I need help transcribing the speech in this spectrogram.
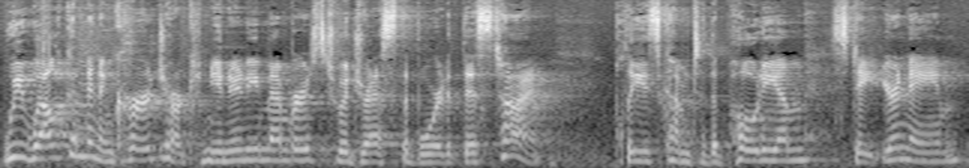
We welcome and encourage our community members to address the board at this time. Please come to the podium, state your name,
